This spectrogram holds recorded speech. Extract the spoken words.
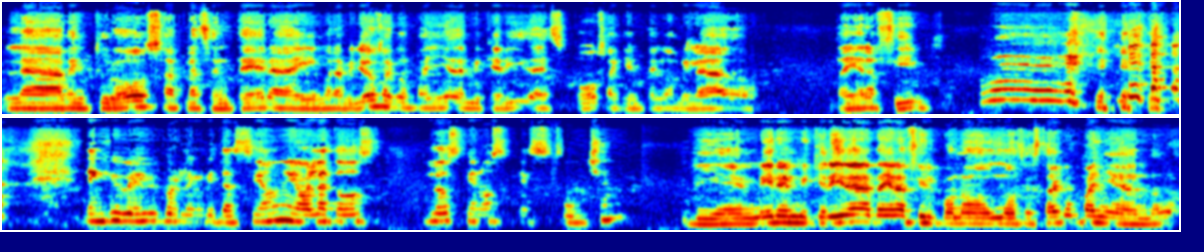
la aventurosa, placentera y maravillosa compañía de mi querida esposa, quien tengo a mi lado, Diana. ¡Ué! Thank you, baby, por la invitación y hola a todos los que nos escuchan. Bien, miren, mi querida Diana Filpo nos, nos está acompañando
